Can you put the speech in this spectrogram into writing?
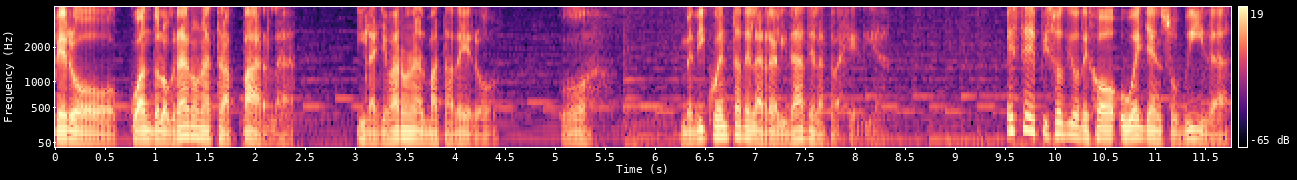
Pero cuando lograron atraparla y la llevaron al matadero, oh, me di cuenta de la realidad de la tragedia. Este episodio dejó huella en su vida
